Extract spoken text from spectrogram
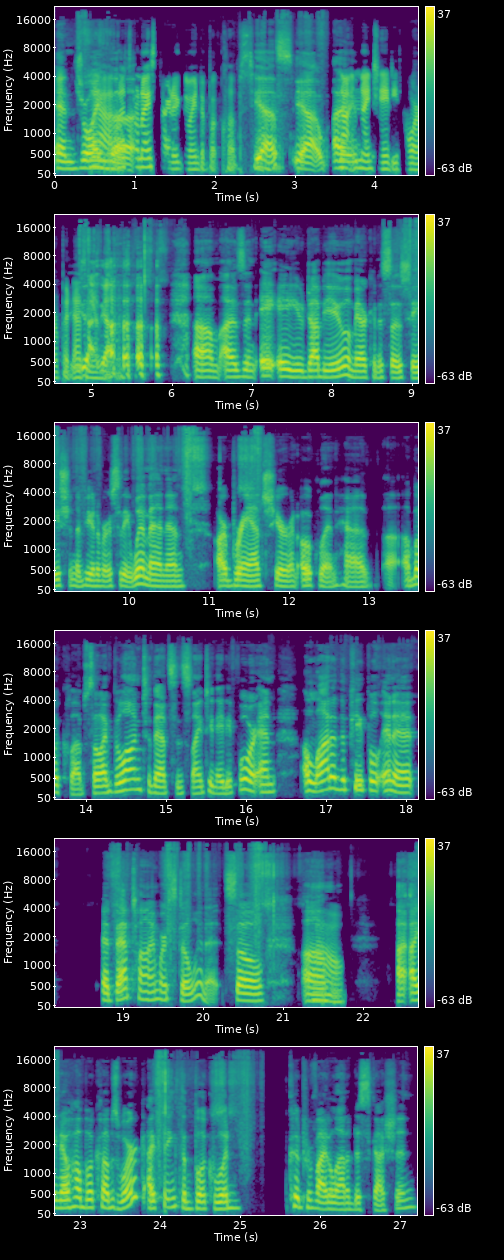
and joined yeah, the. That's when I started going to book clubs too. Yes, yeah. Not I, in 1984, but as yeah, yeah. um, I was in AAUW, American Association of University Women, and our branch here in Oakland had uh, a book club. So I've belonged to that since 1984, and a lot of the people in it at that time are still in it. So um, wow. I, I know how book clubs work. I think the book would could provide a lot of discussion.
